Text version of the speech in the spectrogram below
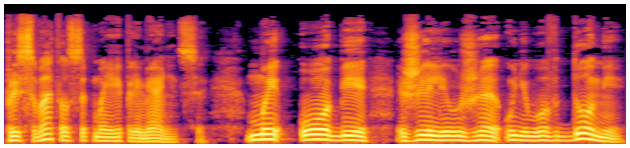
присватался к моей племяннице. Мы обе жили уже у него в доме,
